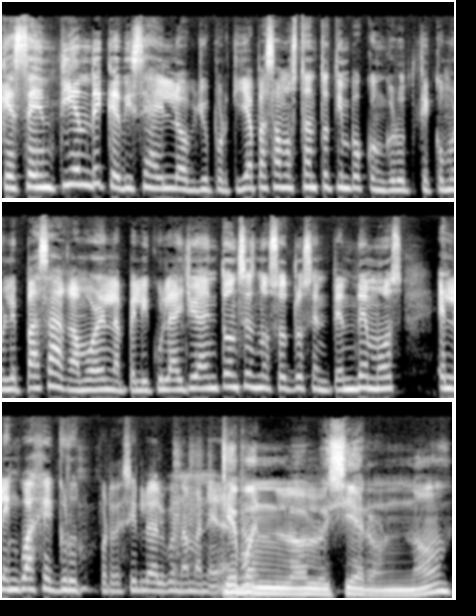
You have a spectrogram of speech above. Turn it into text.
que se entiende que dice I love you porque ya pasamos tanto tiempo con Groot que como le pasa a Gamora en la película, ya entonces nosotros entendemos el lenguaje Groot, por decirlo de alguna manera. Qué ¿no? bueno lo, lo hicieron, ¿no?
